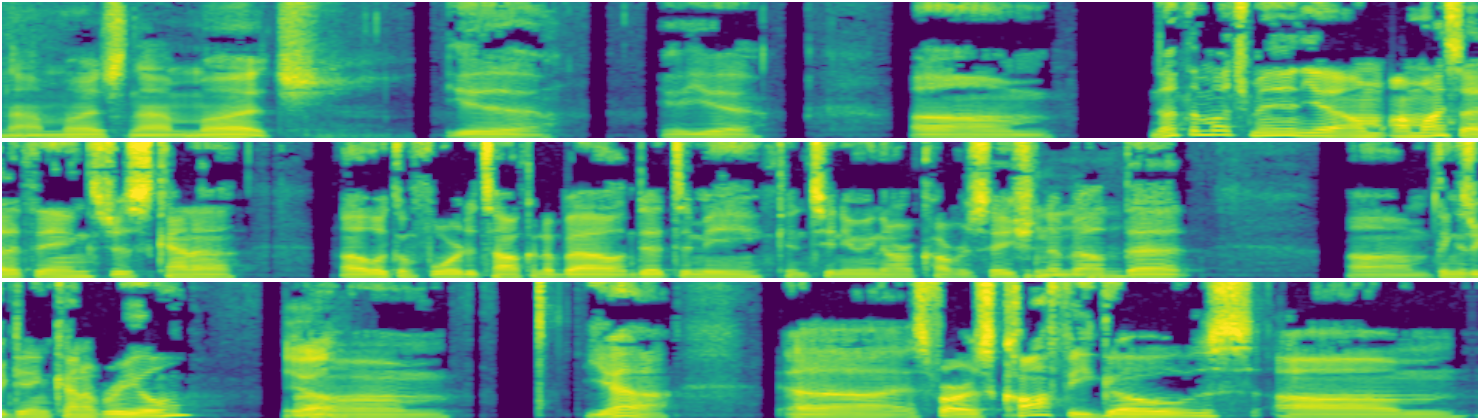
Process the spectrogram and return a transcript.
Not much, not much. Yeah, yeah, yeah. Um, nothing much, man. Yeah, on, on my side of things, just kind of uh, looking forward to talking about Dead to Me, continuing our conversation Mhm. about that. Um, things are getting kind of real. Yeah. Um, yeah. Uh, as far as coffee goes, um,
